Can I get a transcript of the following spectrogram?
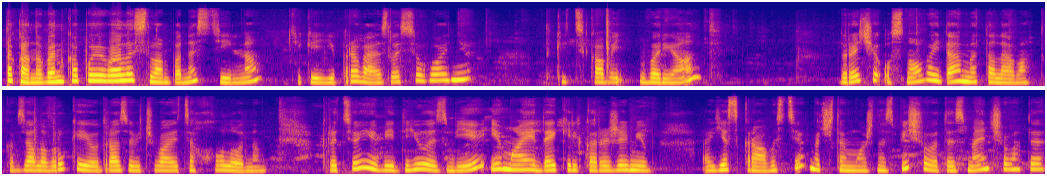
Така новинка появилась, лампа настільна, тільки її привезли сьогодні. Такий цікавий варіант. До речі, основа йде металева. Така взяла в руки і одразу відчувається холодна. Працює від USB і має декілька режимів е, яскравості. Бачите, можна збільшувати, зменшувати.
